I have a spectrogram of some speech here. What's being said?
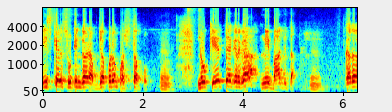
తీసుకెళ్ళి షూటింగ్ గార్డ్ అబ్జెప్పడం ఫస్ట్ తప్పు. నువ్వు కేర్ టేకర్గా నీ బాధ్యత. కదా?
